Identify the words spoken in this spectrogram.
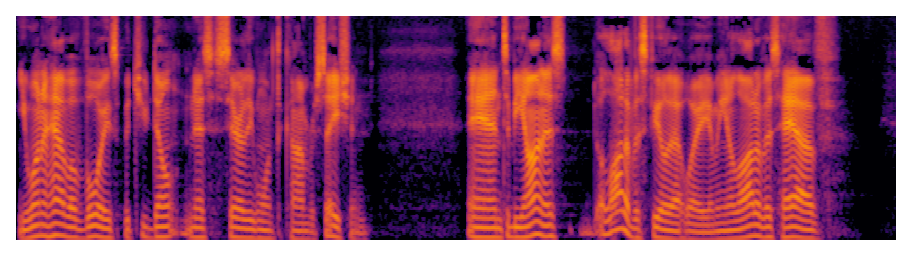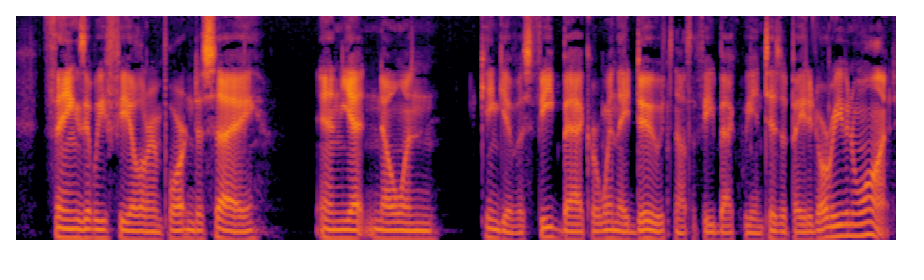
You want to have a voice, but you don't necessarily want the conversation. And to be honest, a lot of us feel that way. I mean, a lot of us have things that we feel are important to say, and yet no one can give us feedback, or when they do, it's not the feedback we anticipated or even want.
